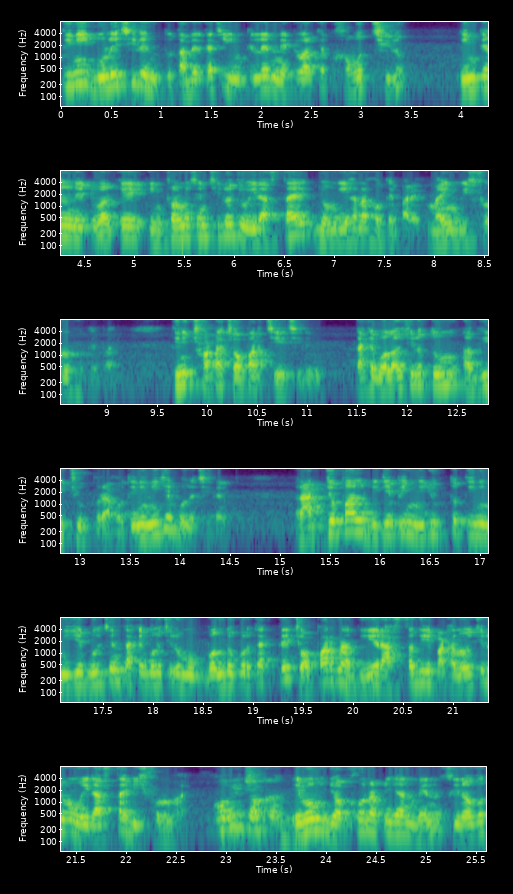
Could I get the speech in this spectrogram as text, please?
তিনি বলেছিলেন তো তাদের কাছে ইন্টেলের নেটওয়ার্কের খবর ছিল। ইন্টেল নেটওয়ার্কে ইনফরমেশন ছিল যে ওই রাস্তায় জঙ্গিহানা হতে পারে মাইন বিস্ফোরণ হতে পারে। তিনি ছটা চপার চেয়েছিলেন। তাকে বলা হয়েছিল তুম অভি চুপ রাহো। তিনি নিজে বলেছিলেন রাজ্যপাল বিজেপির নিযুক্ত তিনি নিজে বলছেন তাকে বলেছিল মুখ বন্ধ করে থাকতে চপার না দিয়ে রাস্তা দিয়ে পাঠানো হয়েছিল এবং ওই রাস্তায় বিস্ফোরণ হয়। এবং যখন আপনি জানবেন শ্রীনগর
